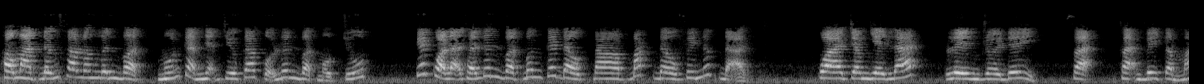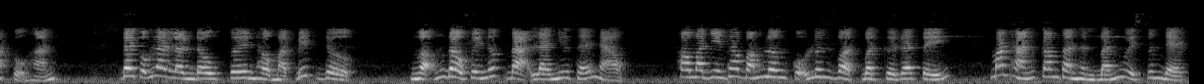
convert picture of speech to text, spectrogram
Hầu mặt đứng sau lưng linh vật, muốn cảm nhận chiều cao của linh vật một chút. Kết quả lại thấy linh vật bưng cái đầu to, bắt đầu phi nước đại. Qua trong giây lát, liền rời đi phạm phạm vi tầm mắt của hắn. Đây cũng là lần đầu tiên hầu mặt biết được ngẩng đầu phi nước đại là như thế nào. Hầu mặt nhìn theo bóng lưng của linh vật bật cười ra tiếng mắt hắn cong thành hình bánh nguyệt xinh đẹp.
